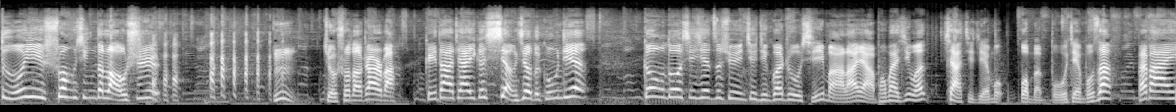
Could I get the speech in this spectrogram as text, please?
德艺双馨的老师。嗯，就说到这儿吧，给大家一个想象的空间。更多新鲜资讯，敬请关注喜马拉雅澎湃新闻。下期节目我们不见不散，拜拜。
